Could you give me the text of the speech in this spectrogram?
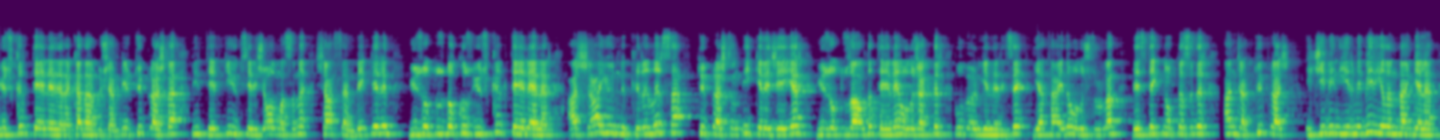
140 TL'lere kadar düşen bir Tüpraş'ta bir tepki yükselişi olmasını şahsen beklerim. 139-140 TL'ler aşağı yönlü kırılırsa Tüpraş'ın ilk geleceği yer 136 TL olacaktır. Bu bölgeler ise yatayda oluşturulan destek noktasıdır. Ancak Tüpraş 2021 yılından gelen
